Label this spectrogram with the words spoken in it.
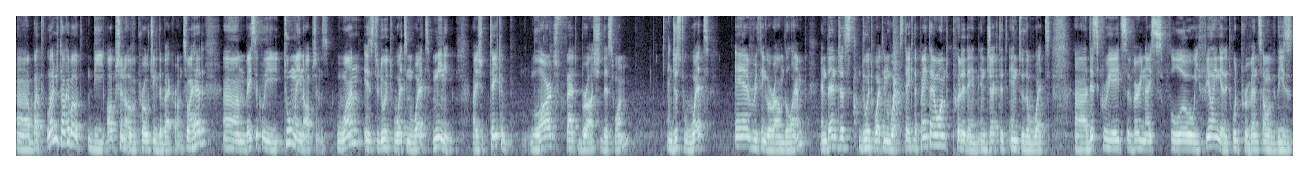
Uh, but let me talk about the option of approaching the background. So I had um, basically two main options. One is to do it wet and wet, meaning I should take a large fat brush, this one, and just wet everything around the lamp and then just do it wet and wet. Take the paint I want, put it in, inject it into the wet. Uh, this creates a very nice flowy feeling and it would prevent some of these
